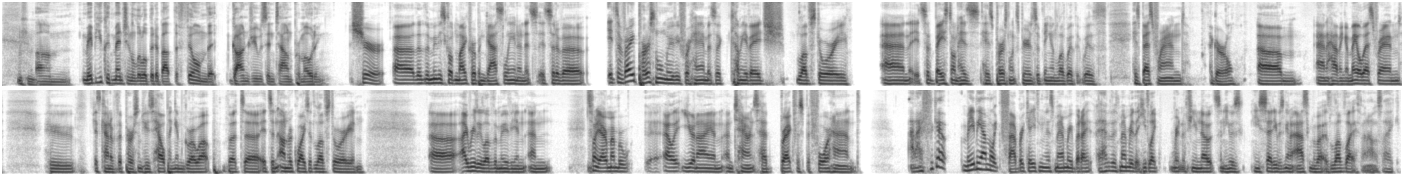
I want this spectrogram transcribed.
Um, maybe you could mention a little bit about the film that Gondry was in town promoting. Sure. Uh, the, the movie's called Microbe and Gasoline, and it's it's sort of a it's a very personal movie for him. It's a coming of age love story, and it's sort of based on his his personal experience of being in love with with his best friend, a girl, um, and having a male best friend who is kind of the person who's helping him grow up. But uh, it's an unrequited love story, and uh, I really love the movie. And, and it's funny. I remember uh, Elliot, you and I and, and Terrence had breakfast beforehand, and I forget. Maybe I'm like fabricating this memory, but I, I have this memory that he'd like written a few notes, and he was he said he was going to ask him about his love life, and I was like,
